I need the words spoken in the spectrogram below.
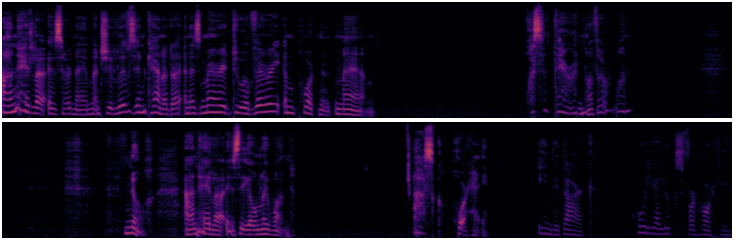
Angela is her name, and she lives in Canada and is married to a very important man. Wasn't there another one? No, Angela is the only one. Ask Jorge. In the dark, Julia looks for Jorge.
